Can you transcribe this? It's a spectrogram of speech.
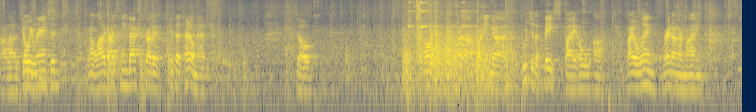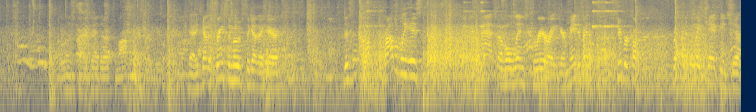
uh, Joey Rancid. You know, a lot of guys came back to try to get that title match. So, oh, what a running uh, boot to the face by o, uh, by O'Lynn right on Armani. O'Lynn's trying to gather up some offense right here. Yeah, he's got to string some moves together here. This probably is the biggest match of O'Lynn's career right here. Main event, supercard for the heavyweight championship.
